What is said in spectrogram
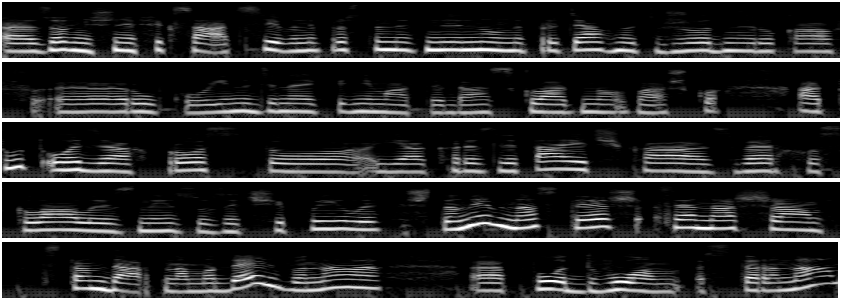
е, зовнішньої фіксації, вони просто не, ну, не притягнуть в жодний рукав е, руку, іноді навіть піднімати да, складно, важко. А тут одяг просто як розлітаєчка, зверху склали, знизу зачепили. Штани в нас теж це наша стандартна модель. Вона е, по двом сторонам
